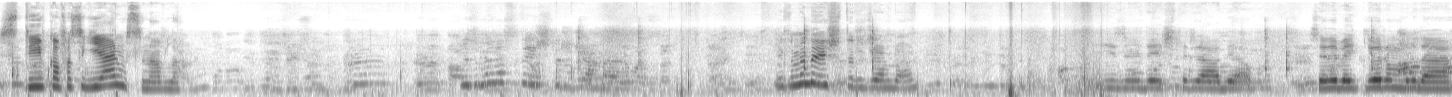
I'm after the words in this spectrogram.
Steve kafası giyer misin abla? Yüzümü nasıl değiştireceğim ben? Yüzümü değiştireceğim ben. Yüzünü değiştir Rabia abla. Seni bekliyorum burada.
